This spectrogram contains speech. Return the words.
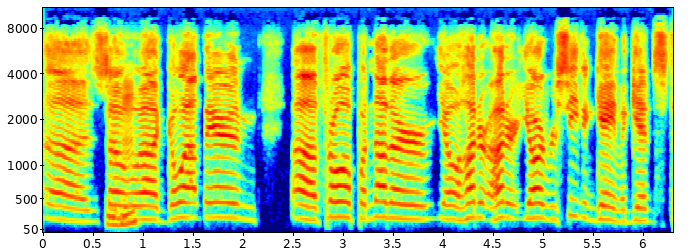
Uh, so mm-hmm. Uh, go out there and throw up another, you know, 100, 100 yard receiving game against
